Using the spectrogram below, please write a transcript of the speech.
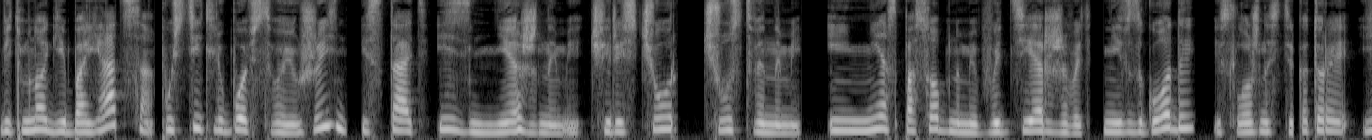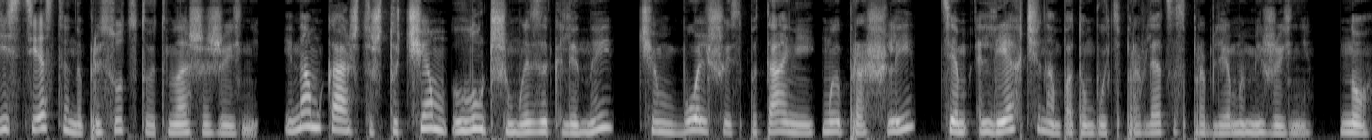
Ведь многие боятся пустить любовь в свою жизнь и стать изнеженными, чересчур чувственными и не способными выдерживать невзгоды и сложности, которые, естественно, присутствуют в нашей жизни. И нам кажется, что чем лучше мы закалены, чем больше испытаний мы прошли, тем легче нам потом будет справляться с проблемами жизни. Но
